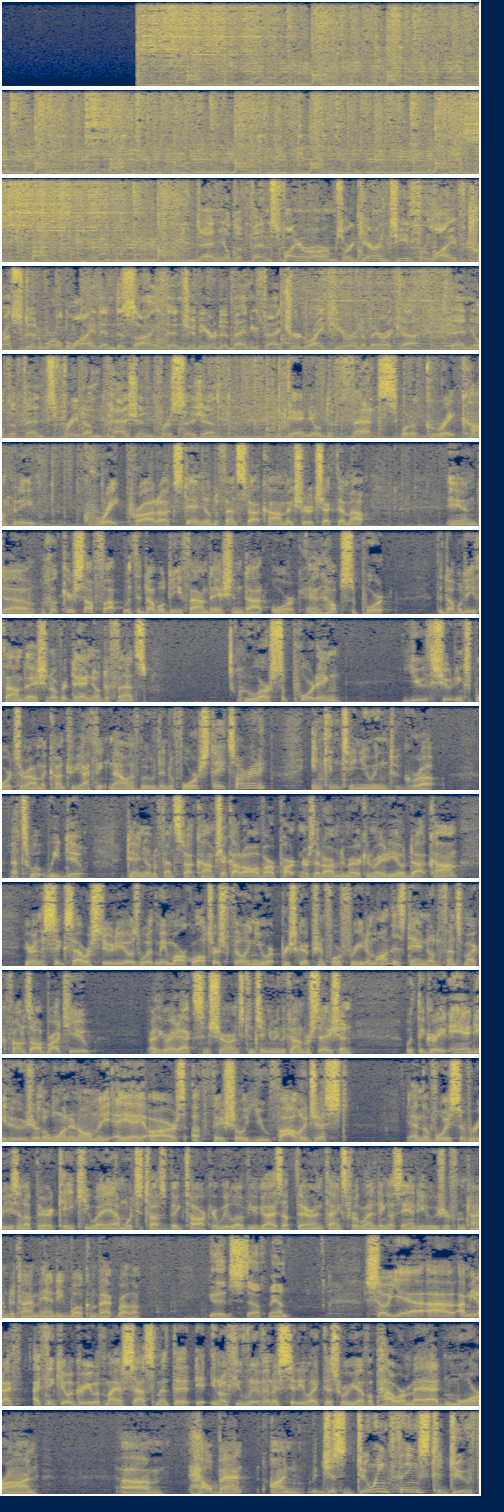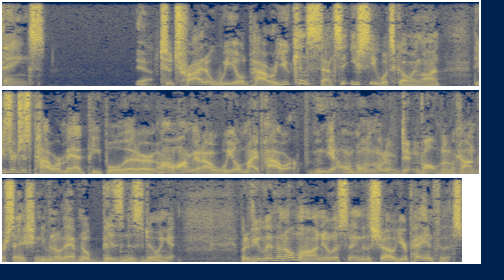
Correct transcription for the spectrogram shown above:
Defense firearms are guaranteed for life, trusted worldwide, and designed, engineered, and manufactured right here in America. Daniel Defense, freedom, passion, precision. Daniel Defense, what a great company, great products. DanielDefense.com. Make sure to check them out. And uh, hook yourself up with the Double D Foundation.org and help support the Double D Foundation over at Daniel Defense, who are supporting youth shooting sports around the country. I think now have moved into four states already and continuing to grow. That's what we do. DanielDefense.com. Check out all of our partners at ArmedAmericanRadio.com. You're in the Sig Sauer Studios with me, Mark Walters, filling your prescription for freedom on this Daniel Defense microphone. It's all brought to you by the great X Insurance. Continuing the conversation with the great Andy Hooser, the one and only AAR's official ufologist and the voice of reason up there at KQAM, Wichita's Big Talker. We love you guys up there, and thanks for lending us Andy Hooser from time to time. Andy, welcome back, brother. Good stuff, man. So yeah, uh, I mean, I, I think you'll agree with my assessment that you know if you live in a city like this where you have a power mad moron, um, hell bent on just doing things to do things, yeah. to try to wield power. You can sense it. You see what's going on. These are just power mad people that are, oh, I'm going to wield my power. You know, I'm going to get involved in the conversation, even though they have no business doing it. But if you live in Omaha and you're listening to the show, you're paying for this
